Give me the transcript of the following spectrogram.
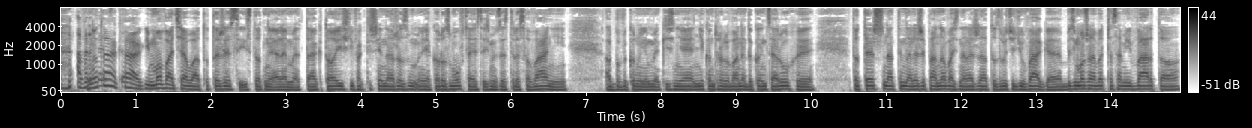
no tak, do... tak. I mowa ciała to też jest istotny element, tak? To jeśli faktycznie nasz rozm jako rozmówca jesteśmy zestresowani albo wykonujemy jakieś nie, niekontrolowane do końca ruchy, to też nad tym należy panować, należy na to zwrócić uwagę. Być może nawet czasami warto,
